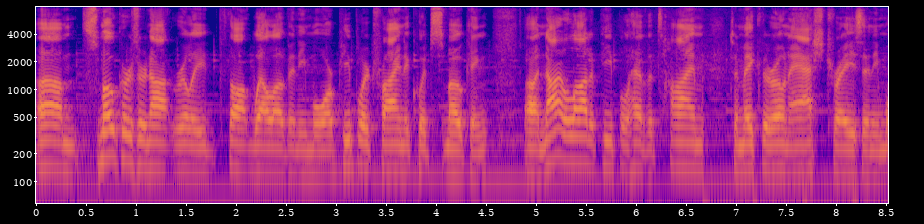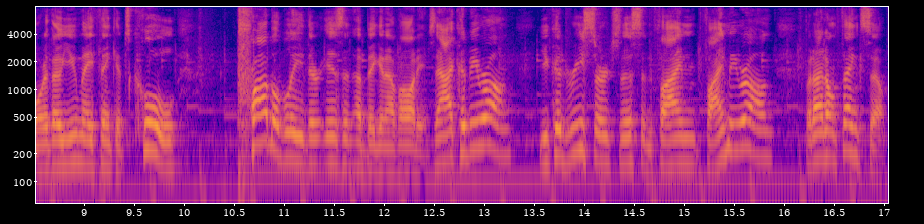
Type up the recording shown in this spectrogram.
Um, smokers are not really thought well of anymore. People are trying to quit smoking. Uh, not a lot of people have the time to make their own ashtrays anymore though you may think it's cool. Probably there isn't a big enough audience. Now I could be wrong you could research this and find find me wrong but I don't think so.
